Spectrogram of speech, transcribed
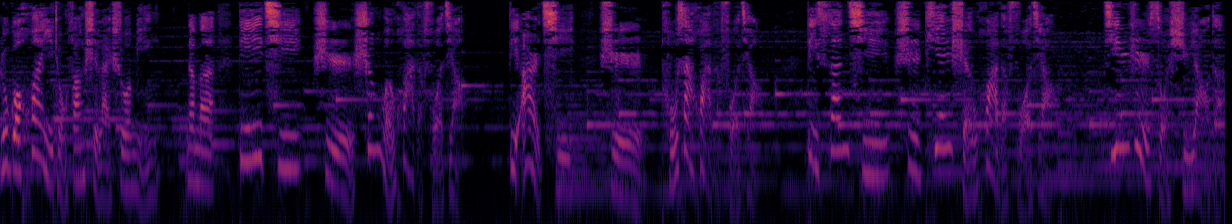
如果换一种方式来说明。那么，第一期是声文化的佛教，第二期是菩萨化的佛教，第三期是天神化的佛教。今日所需要的，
